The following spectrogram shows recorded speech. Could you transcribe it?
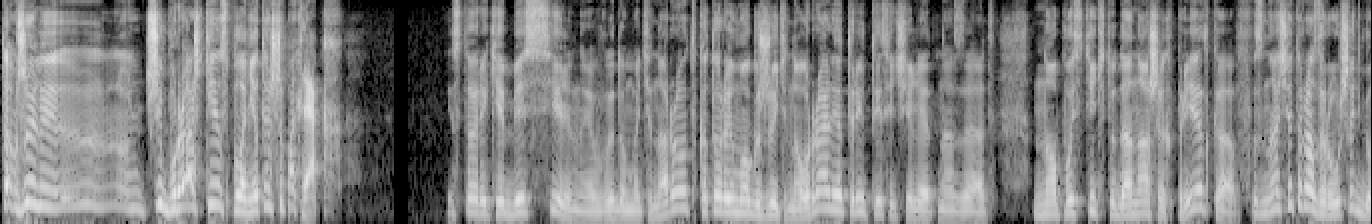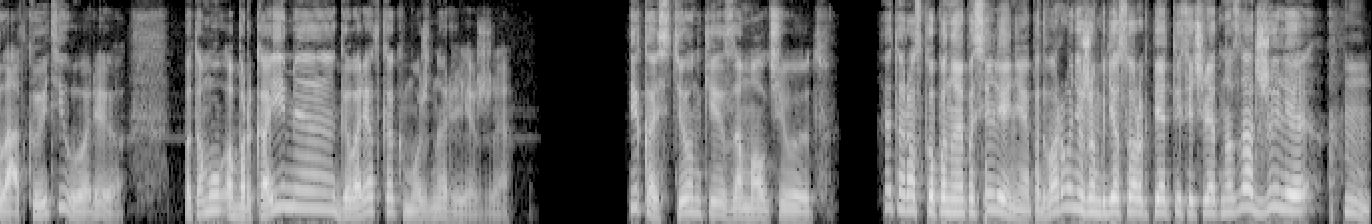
Там жили э, чебурашки с планеты Шапокляк. Историки бессильны выдумать народ, который мог жить на Урале три тысячи лет назад. Но пустить туда наших предков значит разрушить гладкую теорию. Потому об Аркаиме говорят как можно реже. И костенки замалчивают. Это раскопанное поселение под Воронежем, где 45 тысяч лет назад жили... Хм,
